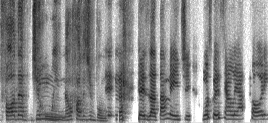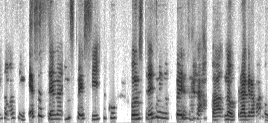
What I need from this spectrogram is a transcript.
foda de hum. ruim, não foda de bom. É, exatamente. Umas coisas assim aleatórias. Então, assim, essa cena em específico foi uns três minutos pra eles gravar. Não, pra gravar não,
